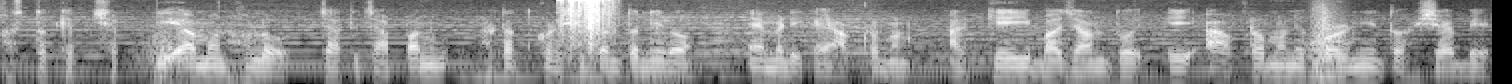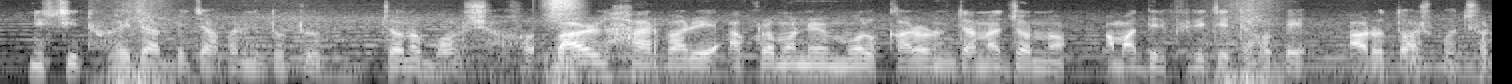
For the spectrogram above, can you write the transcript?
হস্তক্ষেপ ছিল কি এমন হলো যাতে জাপান হঠাৎ করে সিদ্ধান্ত নিল আমেরিকায় আক্রমণ? আর কেই বা জানতো এই আক্রমণে পরিণত হিসাবে নিশ্চিত হয়ে যাবে জাপানের দুটো জনবল সহ পার্ল হারবারে আক্রমণের মূল কারণ জানার জন্য আমাদের ফিরে যেতে হবে আরও দশ বছর।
